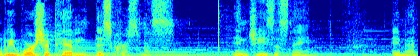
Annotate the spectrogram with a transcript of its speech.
We worship him this Christmas. In Jesus' name, amen.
